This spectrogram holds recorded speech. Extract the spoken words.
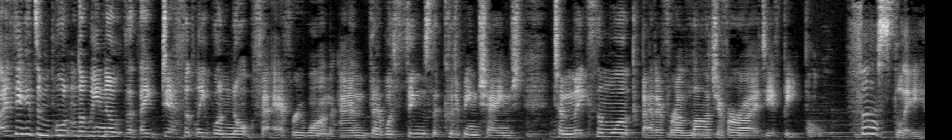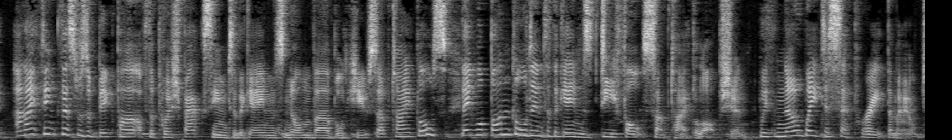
I think it's important that we note that they definitely were not for everyone, and there were things that could have been changed to make them work better for a larger variety of people. Firstly, and I think this was a big part of the pushback seen to the game's non-verbal cue subtitles, they were bundled into the game's default subtitle option, with no way to separate them out.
